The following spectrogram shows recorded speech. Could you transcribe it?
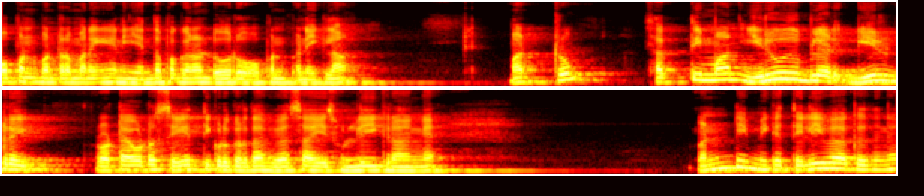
ஓப்பன் பண்ணுற மாதிரிங்க. நீங்கள் எந்த பக்கம் டோர் ஓப்பன் பண்ணிக்கலாம். மற்றும் சக்திமான் இருபது பிளேடு கீர் டிரைவ் ரொட்டாவோட சேர்த்து கொடுக்குறதா விவசாயி சொல்லிக்கிறாங்க. வண்டி மிக தெளிவாக இருக்குதுங்க.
